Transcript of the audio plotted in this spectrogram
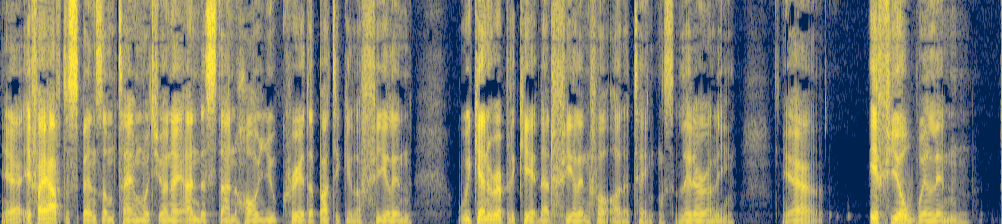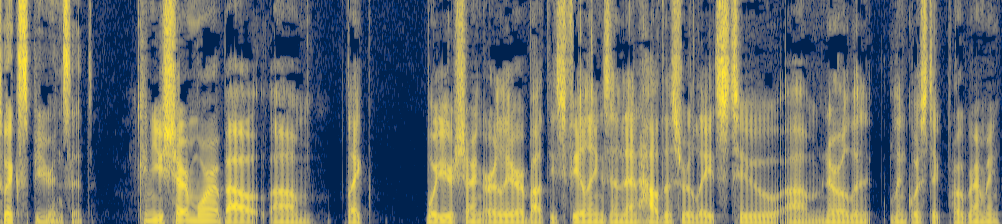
Yeah. If I have to spend some time with you and I understand how you create a particular feeling, we can replicate that feeling for other things, literally. Yeah. If you're willing to experience it. Can you share more about um, like what you were sharing earlier about these feelings, and then how this relates to um, neuro linguistic programming?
